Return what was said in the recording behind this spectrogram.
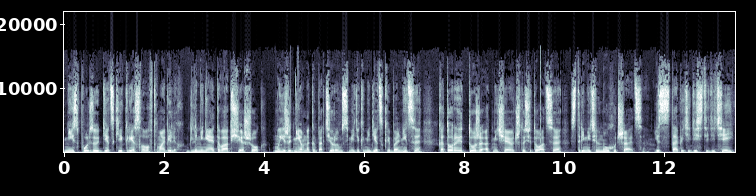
не используют детские кресла в автомобилях. Для меня это вообще шок. Мы ежедневно контактируем с медиками детской больницы, которые тоже отмечают, что ситуация стремительно ухудшается. Из 150 детей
